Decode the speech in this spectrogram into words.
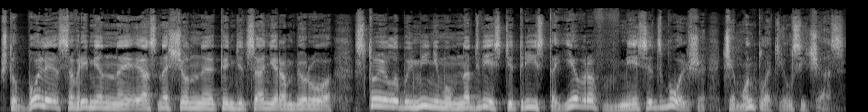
что более современное и оснащенное кондиционером бюро стоило бы минимум на 200-300 евро в месяц больше, чем он платил сейчас.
